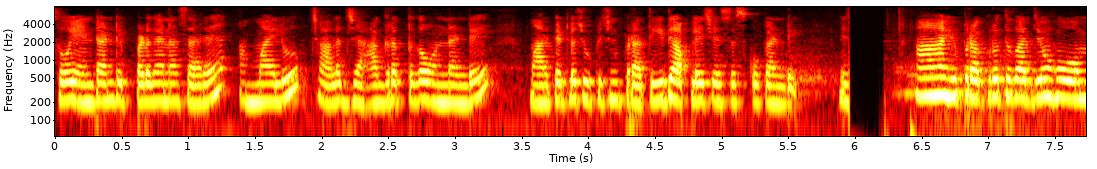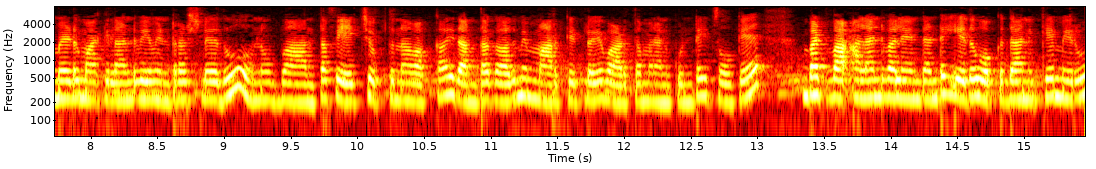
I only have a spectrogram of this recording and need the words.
సో ఏంటంటే ఇప్పటికైనా సరే అమ్మాయిలు చాలా జాగ్రత్తగా ఉండండి. మార్కెట్లో చూపించిన ప్రతిదీ అప్లై చేసేసుకోకండి. ఈ ప్రకృతి పద్యం హోమ్ మేడ్ మాకు ఇలాంటివి ఏమి ఇంట్రెస్ట్ లేదు. నువ్వు అంతా ఫేక్ చెప్తున్నావు అక్క. ఇదంతా కాదు మేము మార్కెట్లో వాడతామని అనుకుంటే ఇట్స్ ఓకే బట్ అలాంటి వాళ్ళు ఏంటంటే ఏదో ఒకదానికే మీరు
